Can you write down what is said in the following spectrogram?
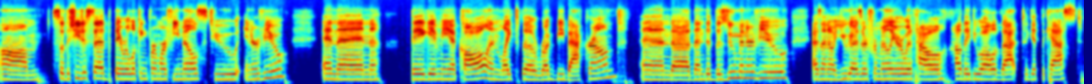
Um, so the, she just said that they were looking for more females to interview. And then they gave me a call and liked the rugby background and uh, then did the zoom interview as i know you guys are familiar with how how they do all of that to get the cast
